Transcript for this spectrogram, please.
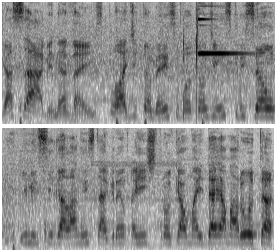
já sabe, né, velho? Explode também esse botão de inscrição e me siga lá no Instagram pra gente trocar uma ideia marota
